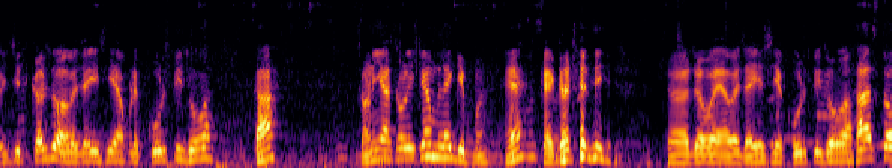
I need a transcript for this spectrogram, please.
વિઝિટ કરજો. હવે જઈએ છીએ આપણે કુર્તી જોવા. કા? ચણિયા ચોળી કેમ લાગી પણ? હે? કઈ ઘટે નહીં. જો ભાઈ હવે જઈએ છીએ કુર્તી જોવા. ખાસ તો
